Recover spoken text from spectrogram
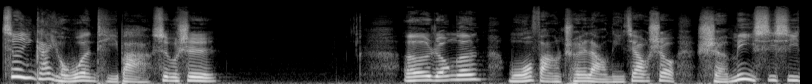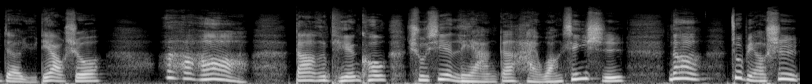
这应该有问题吧？是不是？而荣恩模仿吹老尼教授神秘兮兮的语调说：“啊啊！当天空出现两个海王星时，那就表示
